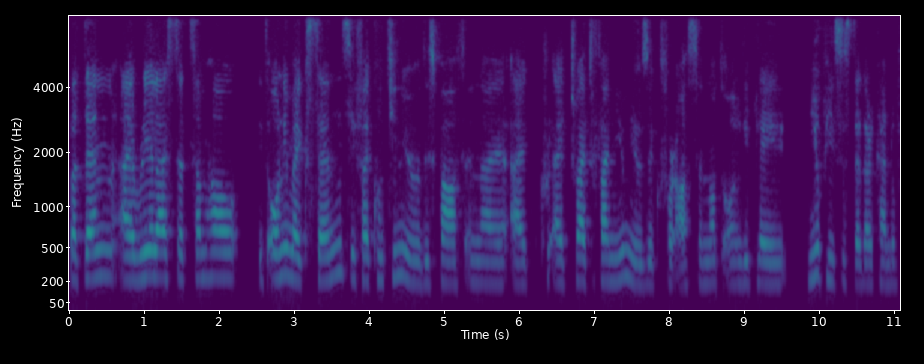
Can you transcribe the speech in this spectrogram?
But then i realized that somehow it only makes sense if i continue this path and i i, I try to find new music for us and not only play new pieces that are kind of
